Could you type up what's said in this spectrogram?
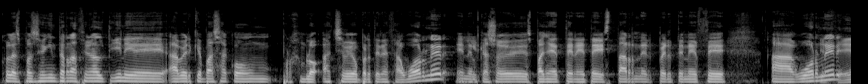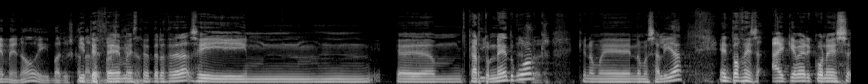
con la expansión internacional, tiene a ver qué pasa con, por ejemplo, HBO pertenece a Warner. En el caso de España, TNT, Starner pertenece a Warner. TCM, ¿no? Y varios Y canales más TCM, etcétera, etcétera. Sí, mm, em, Cartoon Network, es. que no me, no me salía. Entonces, hay que ver con es-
